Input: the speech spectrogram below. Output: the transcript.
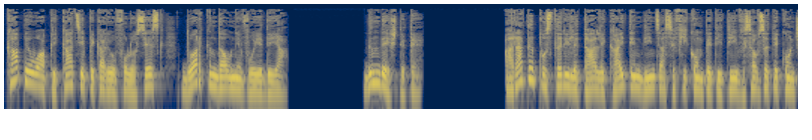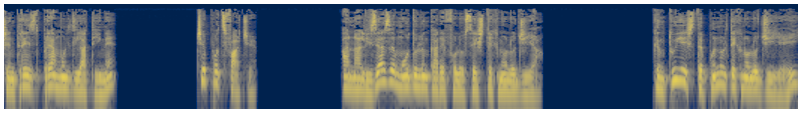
ca pe o aplicație pe care o folosesc doar când au nevoie de ea. Gândește-te! Arată postările tale că ai tendința să fii competitiv sau să te concentrezi prea mult la tine? Ce poți face? Analizează modul în care folosești tehnologia. Când tu ești stăpânul tehnologiei,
